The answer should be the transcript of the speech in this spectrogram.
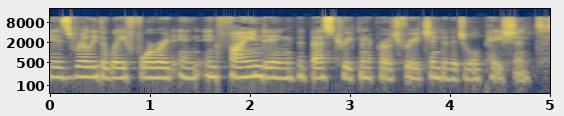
is really the way forward in, in finding the best treatment approach for each individual patient.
